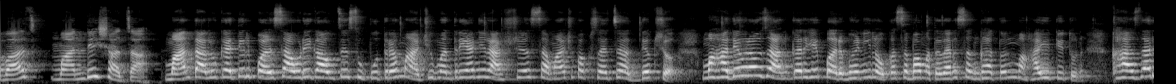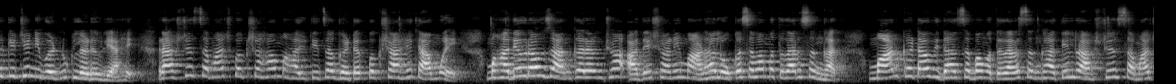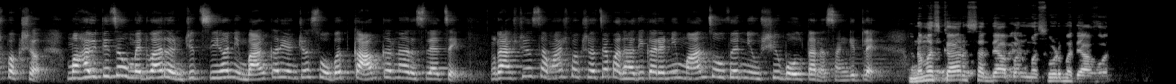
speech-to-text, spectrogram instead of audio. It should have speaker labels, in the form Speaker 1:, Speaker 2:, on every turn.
Speaker 1: आवाज मानदेशाचा.
Speaker 2: मान तालुक्यातील पळसावडे गावचे सुपुत्र माजी मंत्री आणि राष्ट्रीय समाज पक्षाचे अध्यक्ष महादेवराव जानकर हे परभणी लोकसभा मतदारसंघातून महायुतीतून खासदारकीची निवडणूक लढवली आहे. राष्ट्रीय समाज पक्ष हा महायुतीचा घटक पक्ष आहे. त्यामुळे महादेवराव जानकर यांच्या आदेशाने माढा लोकसभा मतदारसंघात मान खटाव विधानसभा मतदारसंघातील राष्ट्रीय समाज पक्ष महायुतीचे उमेदवार रणजित सिंह निंबाळकर यांच्या सोबत काम करणार असल्याचे राष्ट्रीय समाज पक्षाच्या पदाधिकाऱ्यांनी मान चौफेर न्यूजशी बोलताना सांगितले.
Speaker 3: नमस्कार सध्या आपण मसवडमध्ये आहोत.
